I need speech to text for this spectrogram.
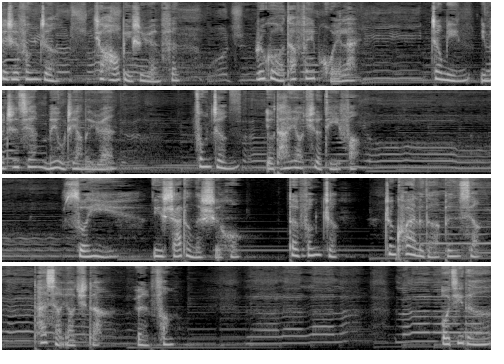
这只风筝就好比是缘分，如果它飞不回来，证明你们之间没有这样的缘。风筝有它要去的地方，所以你傻等的时候，但风筝正快乐地奔向它想要去的远方。我记得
